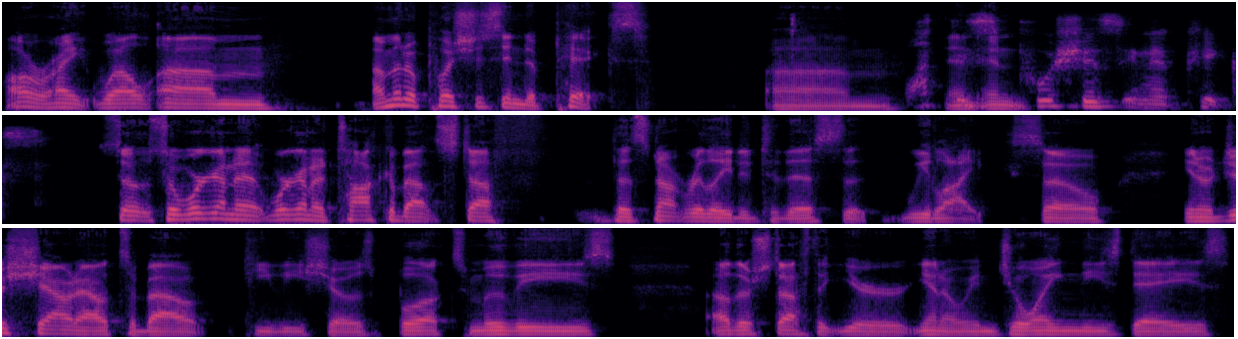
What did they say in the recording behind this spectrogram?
All right. Well, um, I'm going to push us into picks. Um, what and, is and pushes in a picks? So so we're gonna we're gonna talk about stuff that's not related to this that we like. So you know, just shout outs about TV shows, books, movies, other stuff that you're you know enjoying these days.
